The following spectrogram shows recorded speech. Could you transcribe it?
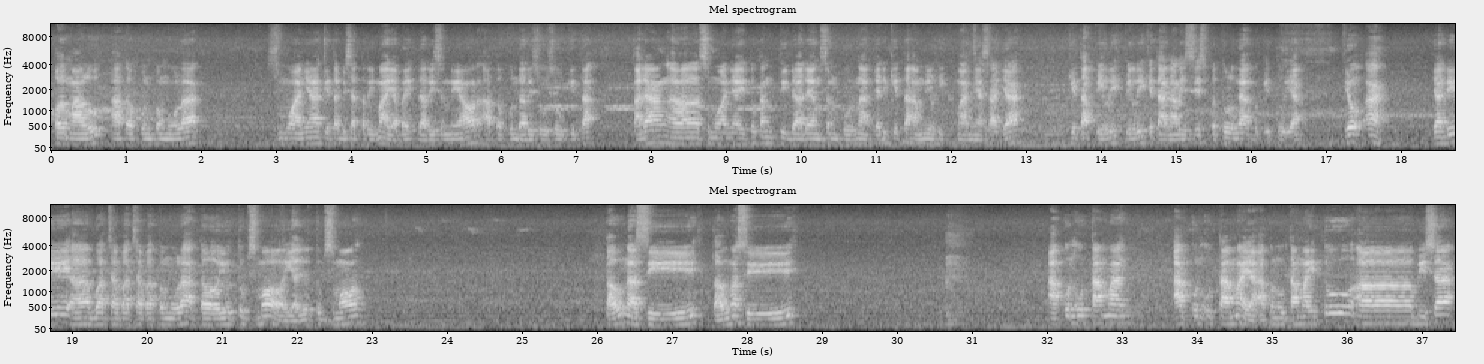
pemalu ataupun pemula semuanya kita bisa terima ya baik dari senior ataupun dari susu kita. Kadang uh, semuanya itu kan tidak ada yang sempurna. Jadi kita ambil hikmahnya saja kita pilih pilih kita analisis betul nggak begitu ya? Yuk ah. Jadi uh, buat sahabat-sahabat pemula atau YouTube small ya YouTube small. Tahu nggak sih? Tahu nggak sih? Akun utama akun utama ya akun utama itu uh, bisa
